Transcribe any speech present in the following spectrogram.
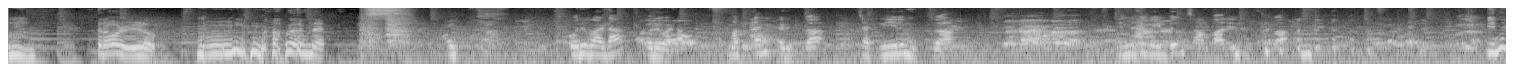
ഉം. ഇത്രേ ഉള്ളൂ. അതന്നെ. ഒരു വട ഒരു വട. മത്തൻ എടുക്കുക ചട്നിയിൽ മുക്കുക. എന്നിട്ട് വീണ്ടും സാമ്പാറിൽ മുക്കുക. പിന്നെ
